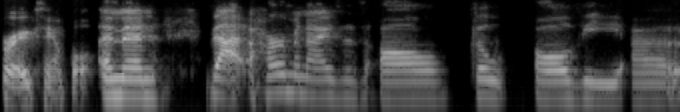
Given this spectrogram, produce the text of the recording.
for example. And then that harmonizes all the all the uh,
